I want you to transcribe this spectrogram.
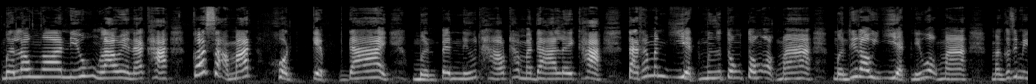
เหมือนเรางอนนิ้วของเราเนี่ยนะคะ ก็สามารถหดเก็บได้ เหมือนเป็นนิ้วเท้าธรรมดาเลยค่ะ แต่ถ้ามันเหยียดมือตรงๆออกมา เหมือนที่เราเหยียดนิ้วออกมา มันก็จะมี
